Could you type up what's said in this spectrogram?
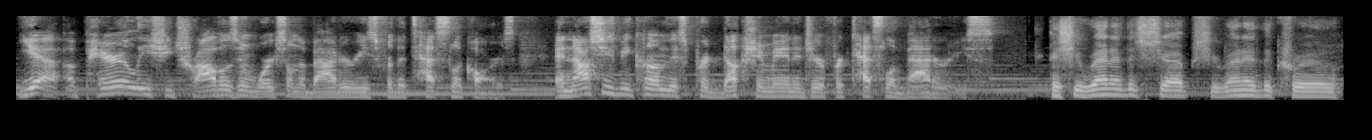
Yeah, apparently she travels and works on the batteries for the Tesla cars. And now she's become this production manager for Tesla batteries. Because she rented the ship, she rented the crew.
